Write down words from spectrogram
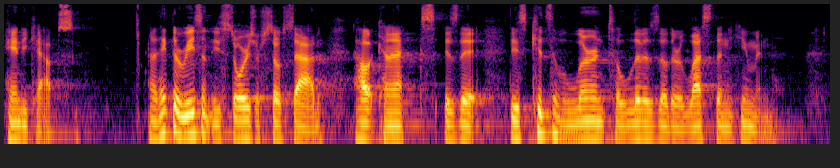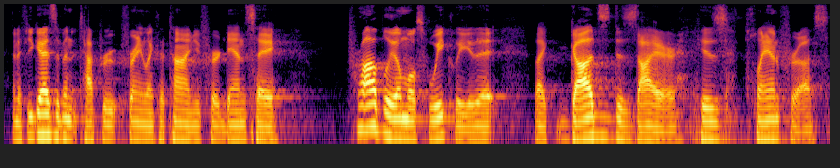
handicaps. I think the reason these stories are so sad, how it connects, is that these kids have learned to live as though they're less than human. And if you guys have been at Taproot for any length of time, you've heard Dan say, probably almost weekly, that like God's desire, His plan for us,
